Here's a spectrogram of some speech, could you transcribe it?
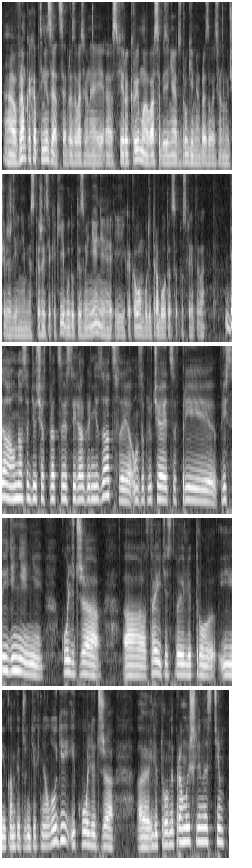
Да. А, в рамках оптимизации образовательной э, сферы Крыма вас объединяют с другими образовательными учреждениями. Скажите, какие будут изменения и каково он будет работаться после этого? Да, у нас идет сейчас процесс реорганизации. Он заключается в при, присоединении колледжа э, строительства электро- и компьютерной технологий и колледжа э, электронной промышленности –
